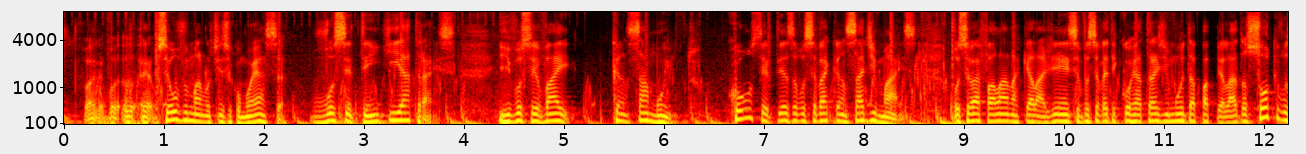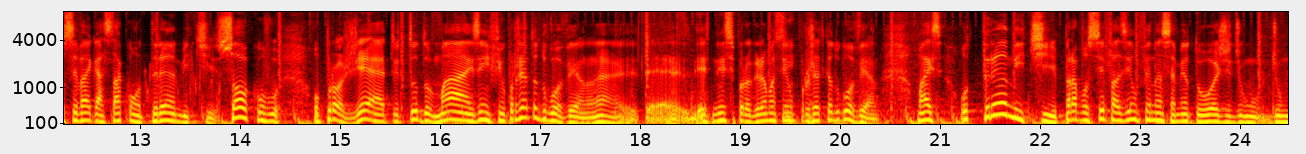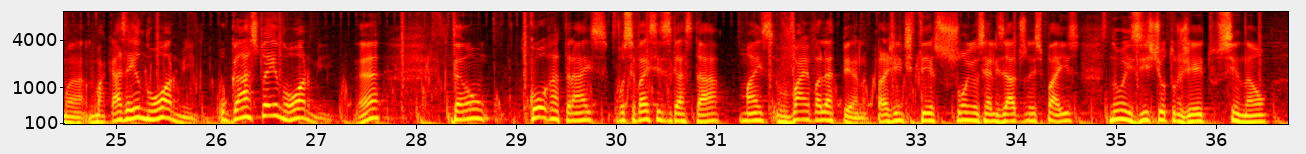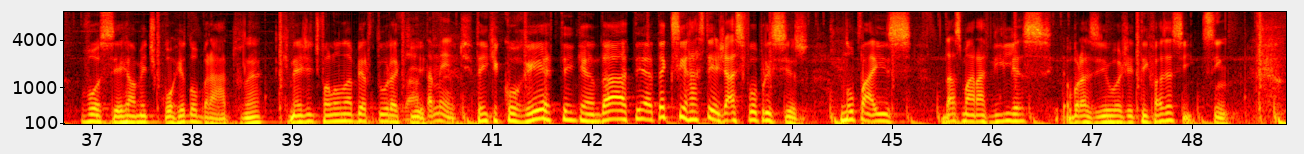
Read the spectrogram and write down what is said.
eh, você ouve uma notícia como essa, você tem que ir atrás. E você vai cansar muito. Com certeza você vai cansar demais. Você vai falar naquela agência, você vai ter que correr atrás de muita papelada, só que você vai gastar com o trâmite, só com o, projeto e tudo mais. Enfim, o projeto é do governo, né? É, nesse programa tem um projeto que é do governo. Mas o trâmite para você fazer um financiamento hoje de, um- de uma, uma casa é enorme. O gasto é enorme, né? Então, corra atrás, você vai se desgastar, mas vai valer a pena. Para a gente ter sonhos realizados nesse país, não existe outro jeito senão você realmente correr dobrado, né? Que nem a gente falou na abertura aqui. Exatamente. Tem que correr, tem que andar, tem até que se rastejar se for preciso. No país das maravilhas, o Brasil, a gente tem que fazer assim. Sim.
